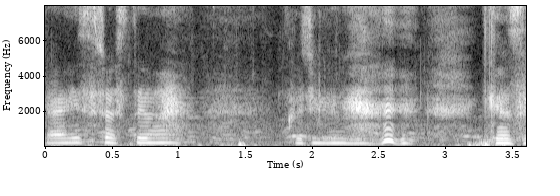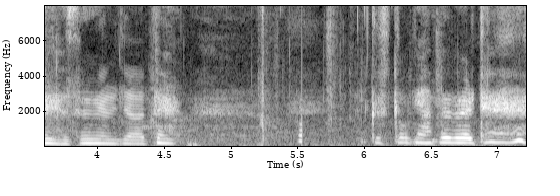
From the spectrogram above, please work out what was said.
गाइस रास्ते में कुछ भी कैसे कैसे मिल जाते हैं। कुछ लोग यहाँ पे बैठे हैं।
